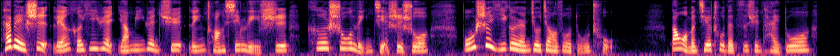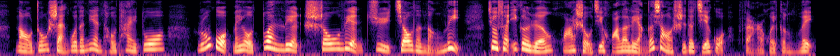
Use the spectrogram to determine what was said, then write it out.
台北市联合医院阳明院区临床心理师柯淑玲解释说，不是一个人就叫做独处。当我们接触的资讯太多，脑中闪过的念头太多，如果没有锻炼收敛聚焦的能力，就算一个人划手机划了两个小时的结果，反而会更累。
